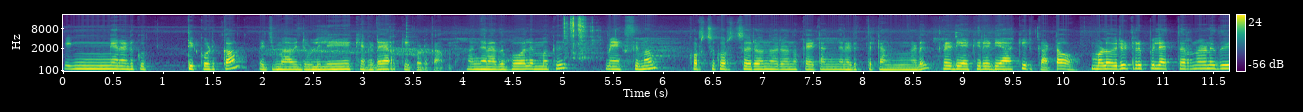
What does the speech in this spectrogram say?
ഇങ്ങനെ കുത്തി കൊടുക്കാം. ബജിമാവിന്റെ ഉള്ളിലേക്ക് അങ്ങോട്ട് ഇറക്കി കൊടുക്കാം. അങ്ങനെ അതുപോലെ നമുക്ക് മാക്സിമം കുറച്ച് കുറച്ച് ഓരോന്നോരോന്നൊക്കെ ആയിട്ട് അങ്ങനെ എടുത്തിട്ട് അങ്ങോട്ട് റെഡിയാക്കി റെഡിയാക്കി എടുക്കാം കേട്ടോ നമ്മൾ ഒരു ട്രിപ്പിൽ എത്രണ്ണാണ് ഇത്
